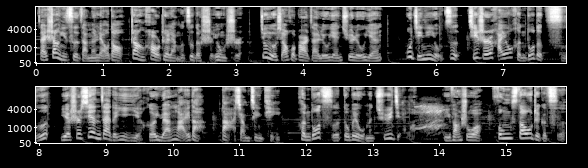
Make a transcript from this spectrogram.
在上一次咱们聊到“账号”这两个字的使用时，就有小伙伴在留言区留言，不仅仅有字，其实还有很多的词，也是现在的意义和原来的大相径庭，很多词都被我们曲解了。比方说“风骚”这个词，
